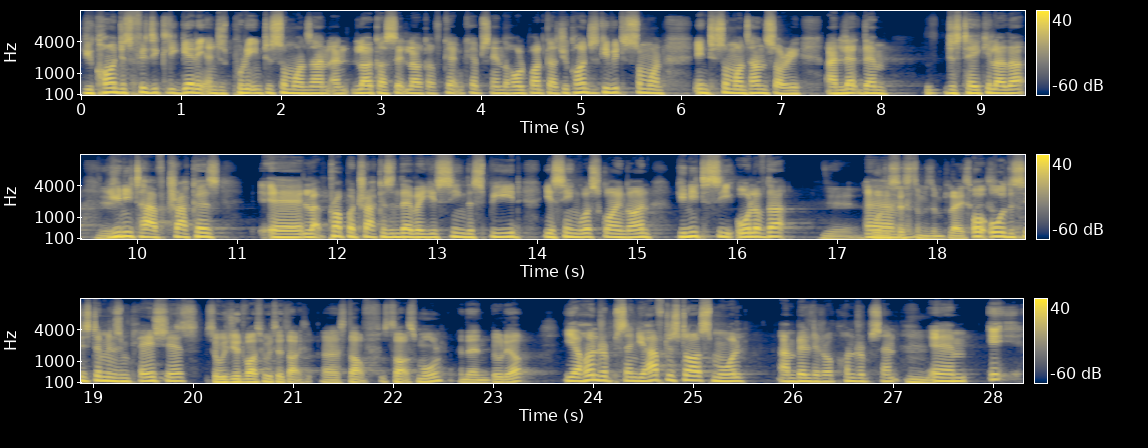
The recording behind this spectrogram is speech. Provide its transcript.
you can't just physically get it and just put it into someone's hand. And like I said, like I've kept, kept saying the whole podcast, you can't just give it to someone into someone's hand. Sorry, and let them just take it like that. You need to have trackers. Uh, like proper trackers in there where you're seeing the speed, you're seeing what's going on. You need to see all of that. Yeah. All the Um, systems in place. All, all the system is in place. Yes. So would you advise people to like uh, start start small and then build it up? Yeah, hundred percent. You have to start small and build it up. Hundred percent. Um, it,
